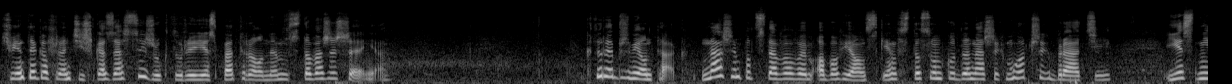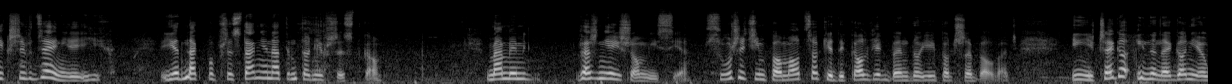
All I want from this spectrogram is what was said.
świętego Franciszka z Asyżu, który jest patronem stowarzyszenia, które brzmią tak. Naszym podstawowym obowiązkiem w stosunku do naszych młodszych braci jest niekrzywdzenie ich, jednak poprzestanie na tym to nie wszystko. Mamy ważniejszą misję służyć im pomocą, kiedykolwiek będą jej potrzebować. I niczego innego nie,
